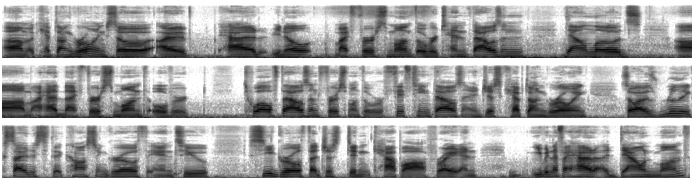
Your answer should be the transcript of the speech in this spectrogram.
um, it kept on growing. So I had, you know, my first month over 10,000 downloads. Um, I had my first month over 12,000, first month over 15,000, and just kept on growing. So I was really excited to see that constant growth and to see growth that just didn't cap off, right? And even if I had a down month,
